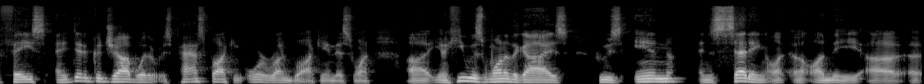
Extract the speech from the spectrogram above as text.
face, and he did a good job whether it was pass blocking or run blocking in this one. Uh, you know, he was one of the guys who's in and setting on uh, on the uh, uh,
